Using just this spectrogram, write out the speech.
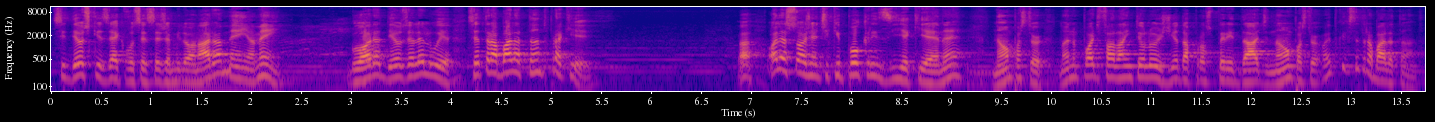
Se Deus quiser que você seja milionário, amém, amém. Glória a Deus, aleluia. Você trabalha tanto para quê? Ah, olha só, gente, que hipocrisia que é, né? Não, pastor, nós não pode falar em teologia da prosperidade, não, pastor. Mas por que você trabalha tanto?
